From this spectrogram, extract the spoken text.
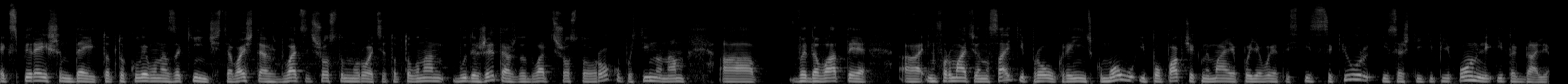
expiration date, тобто коли вона закінчиться, бачите, аж в 26-му році. Тобто вона буде жити аж до 26-го року, постійно нам. А, Видавати а, інформацію на сайті про українську мову, і попапчик не має появитись із Secure, із HTTP Only і так далі.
